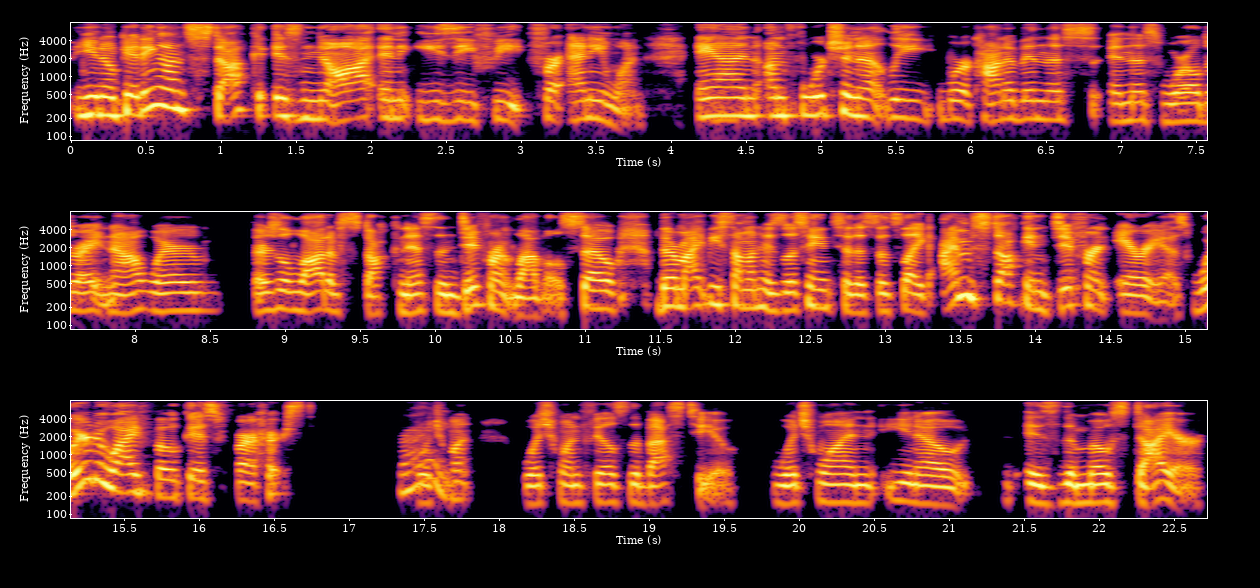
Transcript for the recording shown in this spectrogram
you know getting unstuck is not an easy feat for anyone and unfortunately we're kind of in this in this world right now where there's a lot of stuckness in different levels. So there might be someone who's listening to this that's like, I'm stuck in different areas. Where do I focus first? Right. Which one which one feels the best to you? Which one, you know, is the most dire?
